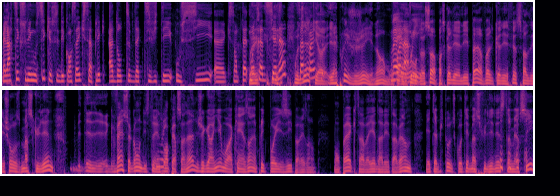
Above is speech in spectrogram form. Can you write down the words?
Mais l'article souligne aussi que c'est des conseils qui s'appliquent à d'autres types d'activités aussi, euh, qui sont peut-être moins Mais traditionnelles. Il faut Ça dire peut qu'il y, a- être- il y a un préjugé énorme Ben, autour oui. de ça, parce que les, les pères veulent que les fils fassent des choses masculines. Euh, 20 secondes d'histoire une Oui. histoire personnelle. J'ai gagné, moi, à 15 ans, un prix de poésie, par exemple. Mon père, qui travaillait dans les tavernes, était plutôt du côté masculiniste, merci.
